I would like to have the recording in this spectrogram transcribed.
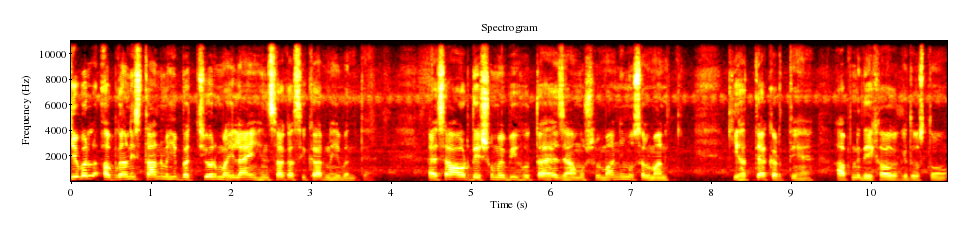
केवल अफ़गानिस्तान में ही बच्चे और महिलाएँ हिंसा का शिकार नहीं बनते हैं। ऐसा और देशों में भी होता है जहाँ मुसलमान ही मुसलमान की हत्या करते हैं। आपने देखा होगा कि दोस्तों,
